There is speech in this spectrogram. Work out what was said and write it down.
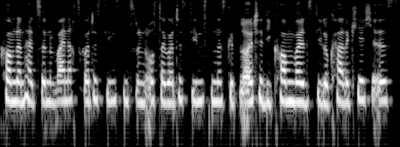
kommen dann halt zu den Weihnachtsgottesdiensten, zu den Ostergottesdiensten. Es gibt Leute, die kommen, weil es die lokale Kirche ist.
